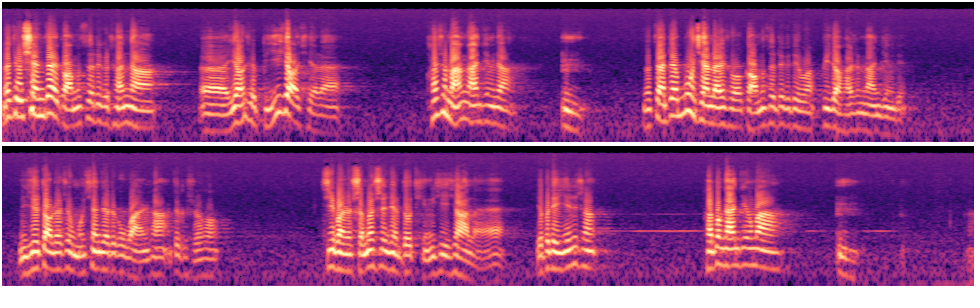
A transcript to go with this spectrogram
那就现在搞木寺这个禅堂，呃，要是比较起来，还是蛮安静的。那在这目前来说，搞木寺这个地方比较还是安静的。你就到了这我们现在这个晚上这个时候，基本上什么事情都停息下来，也不得音声，还不安静吗？啊，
